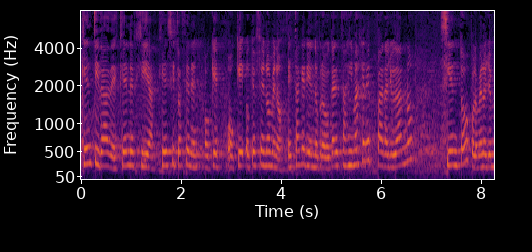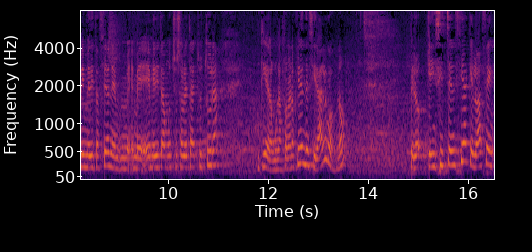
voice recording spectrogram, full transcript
¿qué entidades, qué energías, qué situaciones o qué, o qué, o qué fenómenos está queriendo provocar estas imágenes para ayudarnos? Siento, por lo menos yo en mis meditaciones me, he meditado mucho sobre esta estructura, de alguna forma nos quieren decir algo, ¿no? Pero qué insistencia que lo hacen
